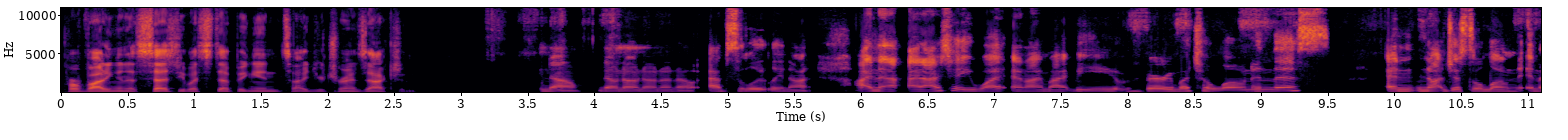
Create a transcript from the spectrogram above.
providing a necessity by stepping inside your transaction. No, no, no, no, no, no. Absolutely not. I know, and I tell you what, and I might be very much alone in this, and not just alone in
